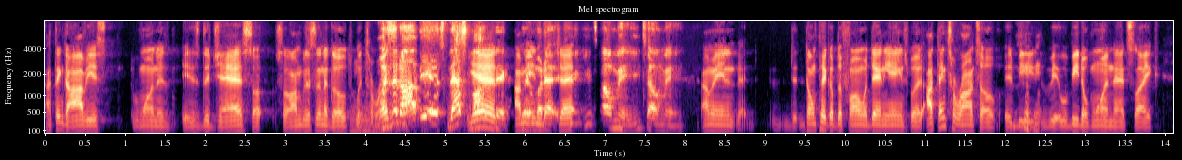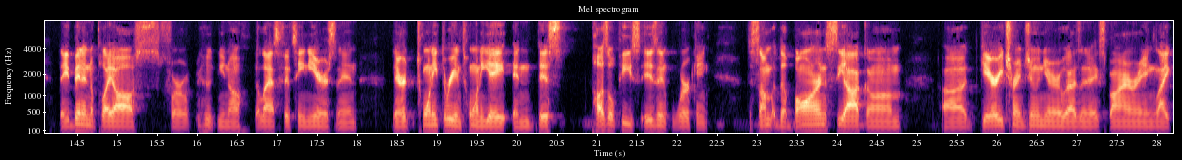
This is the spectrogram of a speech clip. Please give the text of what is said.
I think the obvious one is, is the Jazz. So, so I'm just gonna go with. Toronto. Was it obvious? That's my yeah, pick. I mean, but uh, Jazz, you, you tell me. You tell me. I mean, don't pick up the phone with Danny Ainge, but I think Toronto it'd be it would be the one that's like they've been in the playoffs for you know the last 15 years and they're 23 and 28 and this puzzle piece isn't working. Some the Barnes, Siakam, uh, Gary Trent Jr. who has an expiring like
